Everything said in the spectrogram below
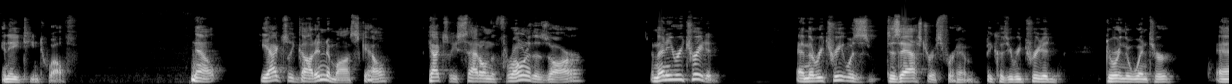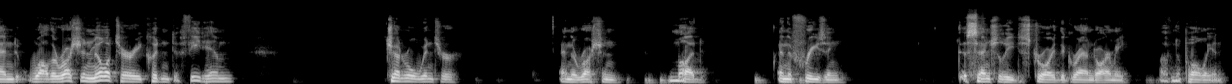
in 1812. Now, he actually got into Moscow. He actually sat on the throne of the Tsar, and then he retreated. And the retreat was disastrous for him because he retreated during the winter. And while the Russian military couldn't defeat him, General Winter and the Russian mud and the freezing essentially destroyed the Grand Army of Napoleon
